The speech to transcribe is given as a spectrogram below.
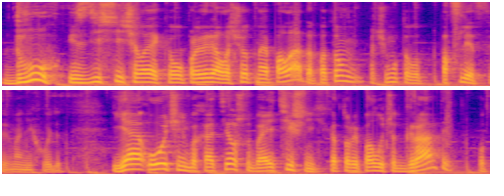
двух из десяти человек, кого проверяла счетная палата, потом почему-то вот под следствием они ходят. Я очень бы хотел, чтобы айтишники, которые получат гранты, вот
